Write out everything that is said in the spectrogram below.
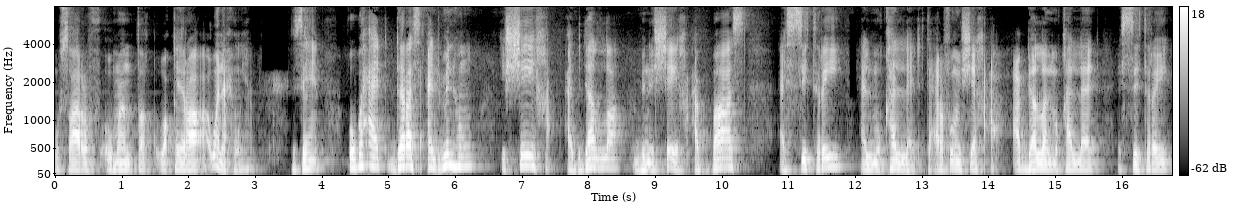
وصرف ومنطق وقراءة ونحوها. زين وبعد درس عند منه الشيخ عبد الله بن الشيخ عباس الستري المقلد. تعرفون الشيخ عبد الله المقلد الستري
